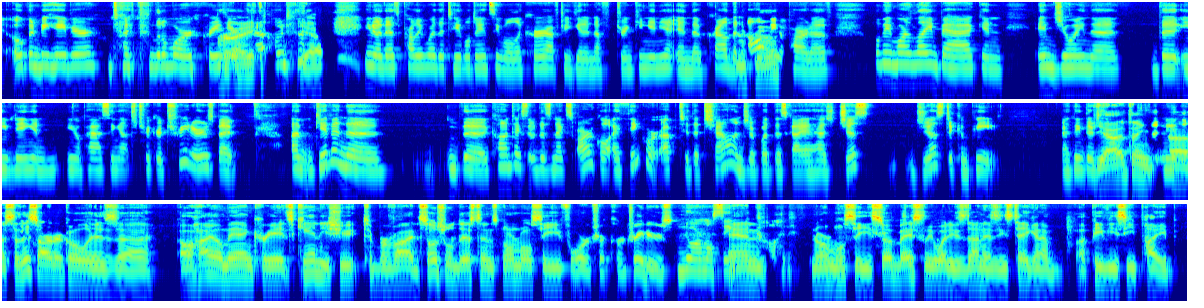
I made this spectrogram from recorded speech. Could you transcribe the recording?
open behavior type, a little more crazy Right. crowd. Yeah. you know, that's probably where the table dancing will occur after you get enough drinking in you. And the crowd that I'll be Mm-hmm. a part of will be more laid back and enjoying the the evening and you know passing out to trick or treaters. But um, given the the context of this next article, I think we're up to the challenge of what this guy has just just to compete. I think there's Yeah, I think uh, so. This article is uh, Ohio man creates candy chute to provide social distance normalcy for trick or treaters. normalcy. and- God. Normalcy. So basically, what he's done is he's taken a, a PVC pipe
